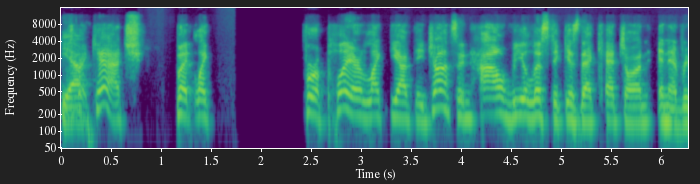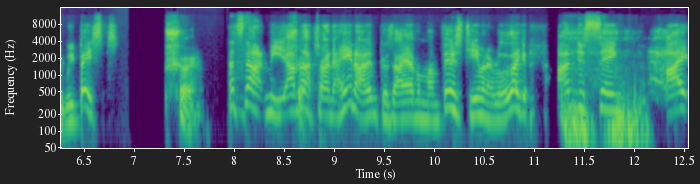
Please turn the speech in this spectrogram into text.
It was a Yeah. great catch. But like for a player like Diontae Johnson, how realistic is that catch on an every week basis? Sure. That's not me. I'm Sure. not trying to hate on him because I have him on fish team and I really like it. I'm just saying I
